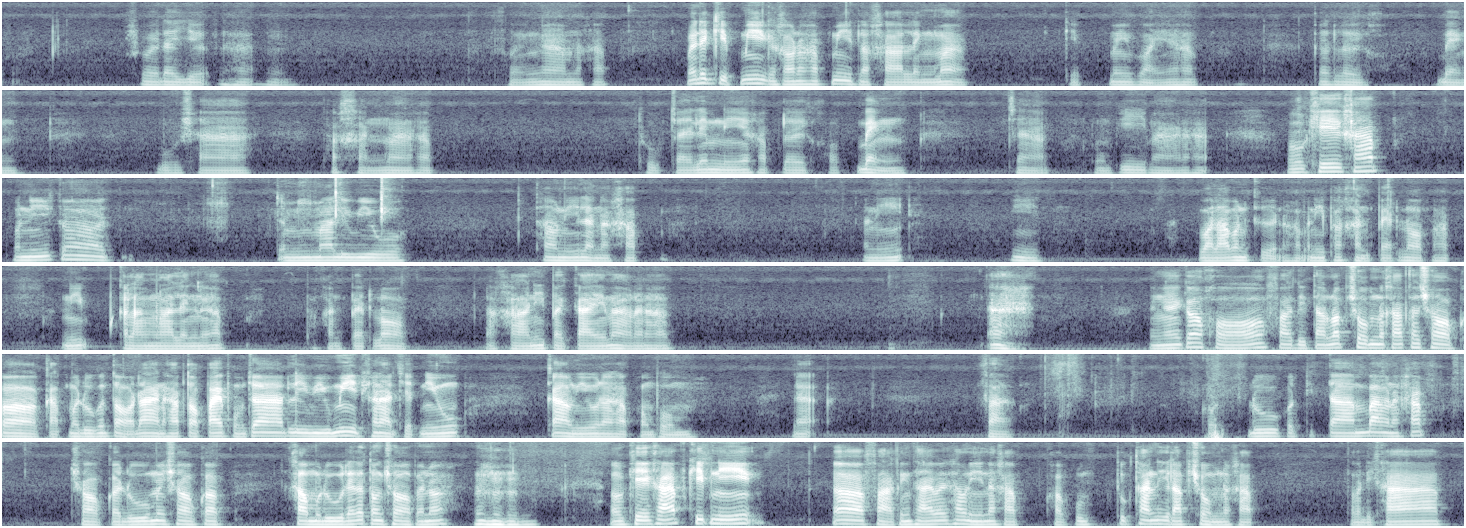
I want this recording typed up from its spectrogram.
ช่วยได้เยอะนะฮะสวยงามนะครับ ไม่ได้เก็บมีดกับเขานะครับ มีดราคาแรงมาก เก็บไม่ไหวนะครับ ก็เลยแบ่งบูชาพระขันมาครับ ถูกใจเล่มนี้ครับ เลยขอแบ่งจากหลวงพี่มานะฮะโอเคครับ วันนี้ก็จะมีมารีวิวเท่านี้แหละนะครับ อันนี้นี่วาระวันเกิดนะครับ อันนี้พระขันแปดรอบนะครับ อันนี้กำลังมาแรงเลยครับพระขันแปดรอบ ราคานี่ไปไกลมากแล้วนะครับ อะ ยังไงก็ขอฝากติดตามรับชมนะครับ ถ้าชอบก็กลับมาดูกันต่อได้นะครับ ต่อไปผมจะรีวิวมีดขนาด 7 นิ้ว 9 นิ้วนะครับของผม และฝากกดดูกดติดตามบ้างนะครับ ชอบก็ดูไม่ชอบก็เข้ามาดูแล้วก็ต้องชอบไปเนาะโอเคครับ คลิปนี้ก็ฝากทิ้งท้ายไว้เท่านี้นะครับ ขอบคุณทุกท่านที่รับชมนะครับ สวัสดีครับ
